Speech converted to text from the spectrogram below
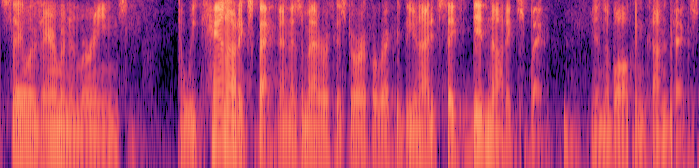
sailors, airmen, and Marines. And we cannot expect, and as a matter of historical record, the United States did not expect in the Balkan context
